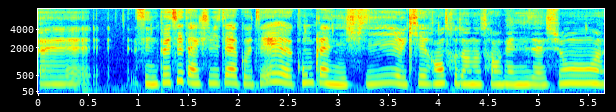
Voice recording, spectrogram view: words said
c'est une petite activité à côté qu'on planifie, qui rentre dans notre organisation,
